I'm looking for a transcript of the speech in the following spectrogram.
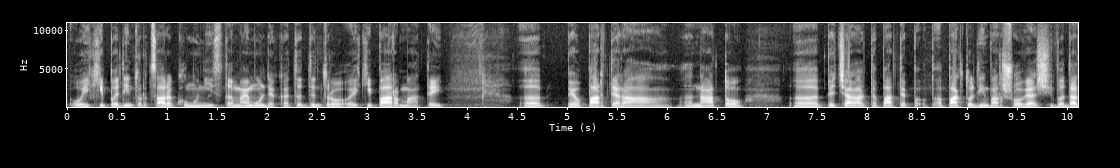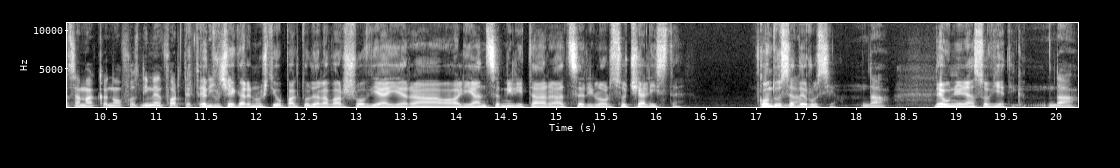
o echipă dintr-o țară comunistă, mai mult decât atât dintr-o echipă a armatei, uh, pe o parte era NATO, uh, pe cealaltă parte pactul din Varșovia și vă dați seama că nu a fost nimeni foarte fericit. Pentru cei care nu știu, pactul de la Varșovia era o alianță militară a țărilor socialiste, condusă Da. de Rusia, Da, de Uniunea Sovietică. da.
